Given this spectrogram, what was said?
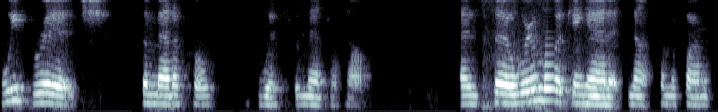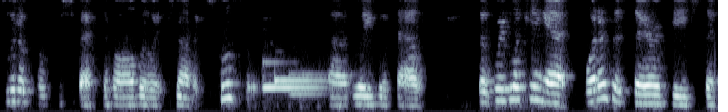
We bridge the medical with the mental health. And so we're looking at it not from a pharmaceutical perspective, although it's not exclusively without, but we're looking at what are the therapies that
